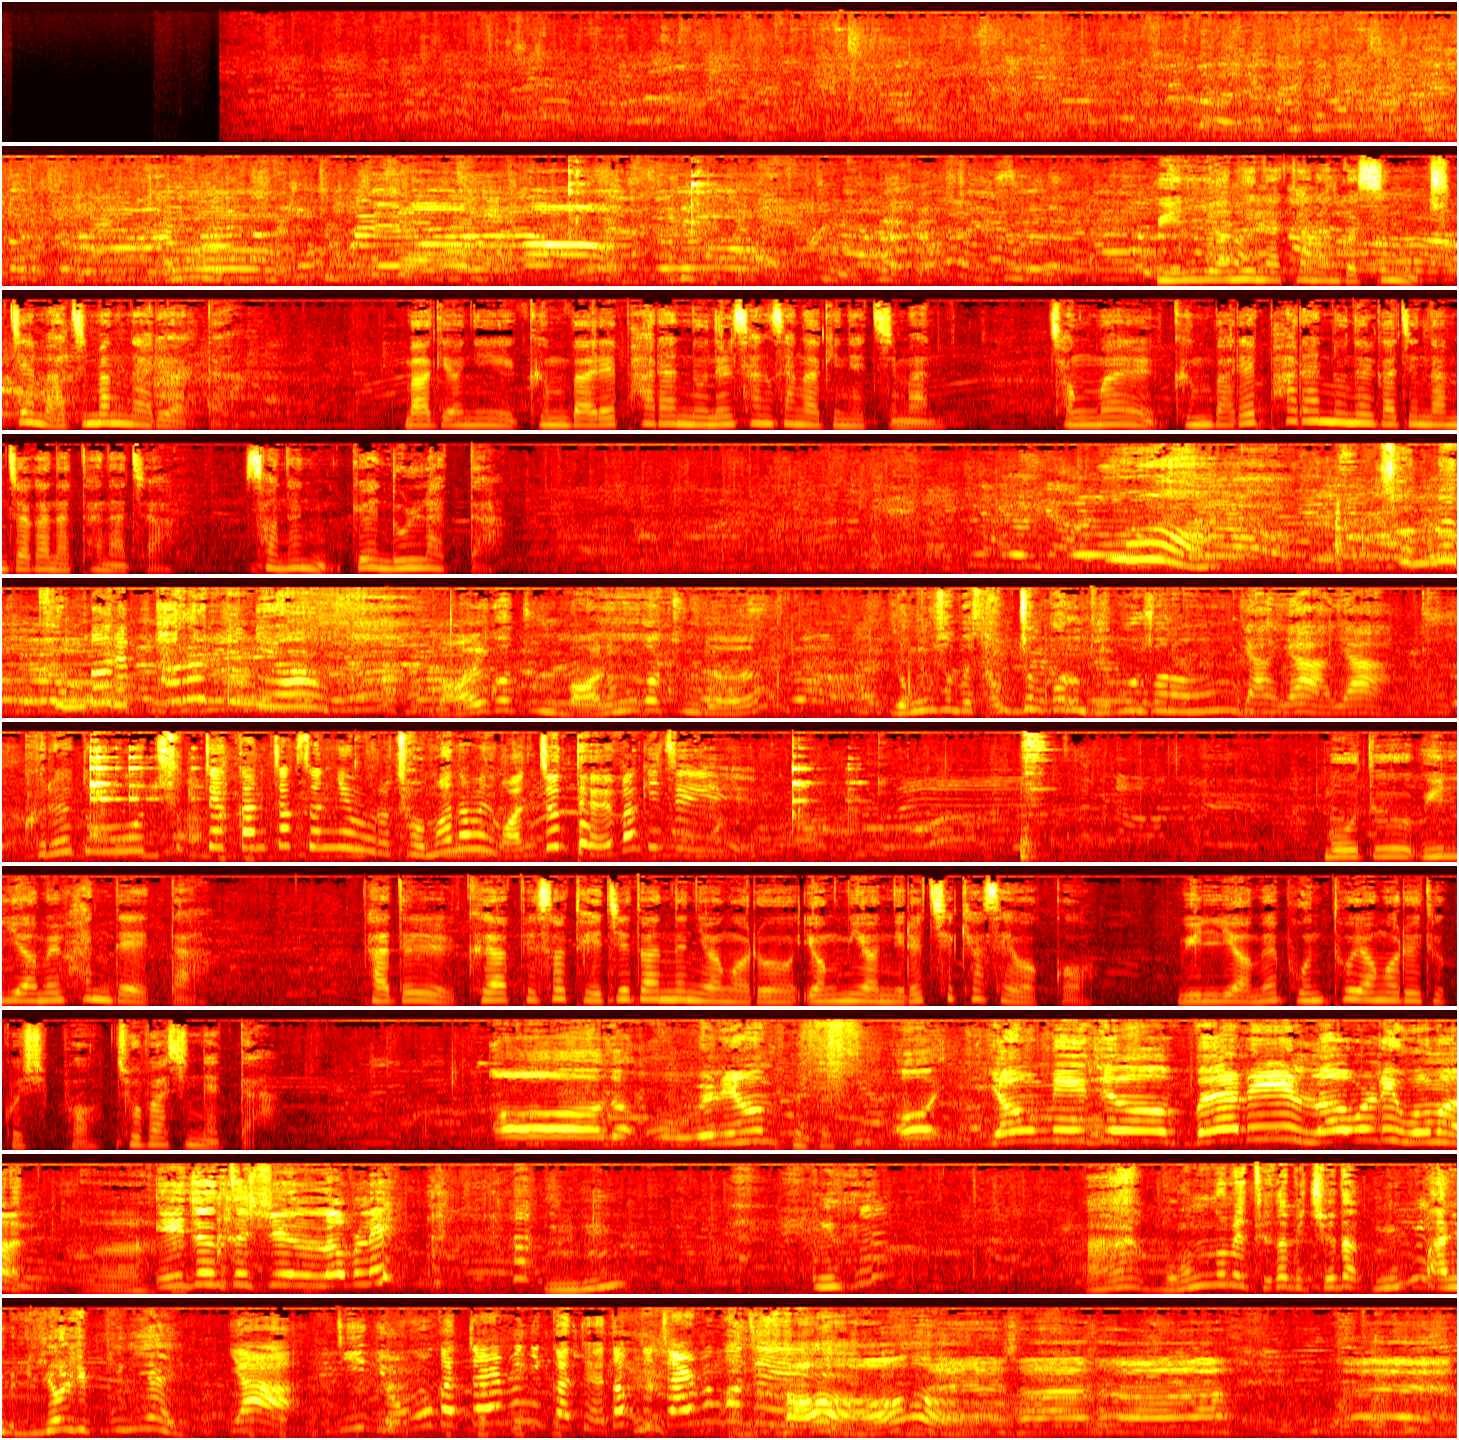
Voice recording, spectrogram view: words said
윌리엄이 나타난 것은 축제 마지막 날이었다. 막연히 금발의 파란 눈을 상상하긴 했지만 정말 금발의 파란 눈을 가진 남자가 나타나자 선은 꽤 놀랐다. 우와, 정말 금발의 파란 눈이야. 나이가 좀 많은 것 같은데? 영미 선배 삼천발은 돼 보이잖아. 야, 야, 야. 그래도 축제 깜짝 손님으로 저만 하면 완전 대박이지. 모두 윌리엄을 환대했다. 다들 그 앞에서 되지도 않는 영어로 영미 언니를 치켜 세웠고 윌리엄의 본토 영어를 듣고 싶어 조바심 냈다. 어, 저, 어, 윌리엄? 어, 영미 is a very lovely woman. Isn't she lovely? 음. 음. 아, 뭔 놈의 대답이 죄다 음 아니면 리얼리 뿐이야. 야, 네 영어가 짧으니까 대답도 짧은 거지. 아. 네, 자, 자. 네.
